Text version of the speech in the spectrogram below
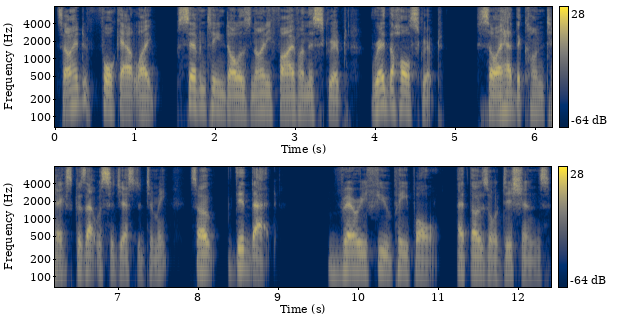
So I had to fork out like $17.95 on this script, read the whole script. So I had the context because that was suggested to me. So did that. Very few people at those auditions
